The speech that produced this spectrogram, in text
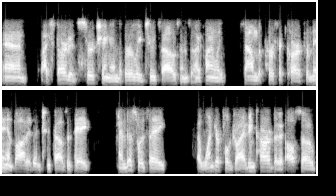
And I started searching in the early 2000s, and I finally found the perfect car for me and bought it in 2008. And this was a a wonderful driving car, but it also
